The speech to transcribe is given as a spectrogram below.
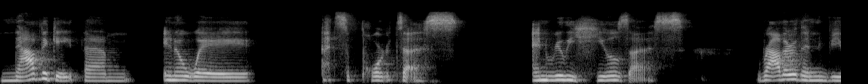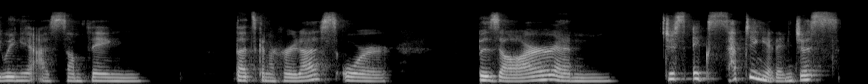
navigate them in a way that supports us and really heals us rather than viewing it as something that's going to hurt us or bizarre and just accepting it and just,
